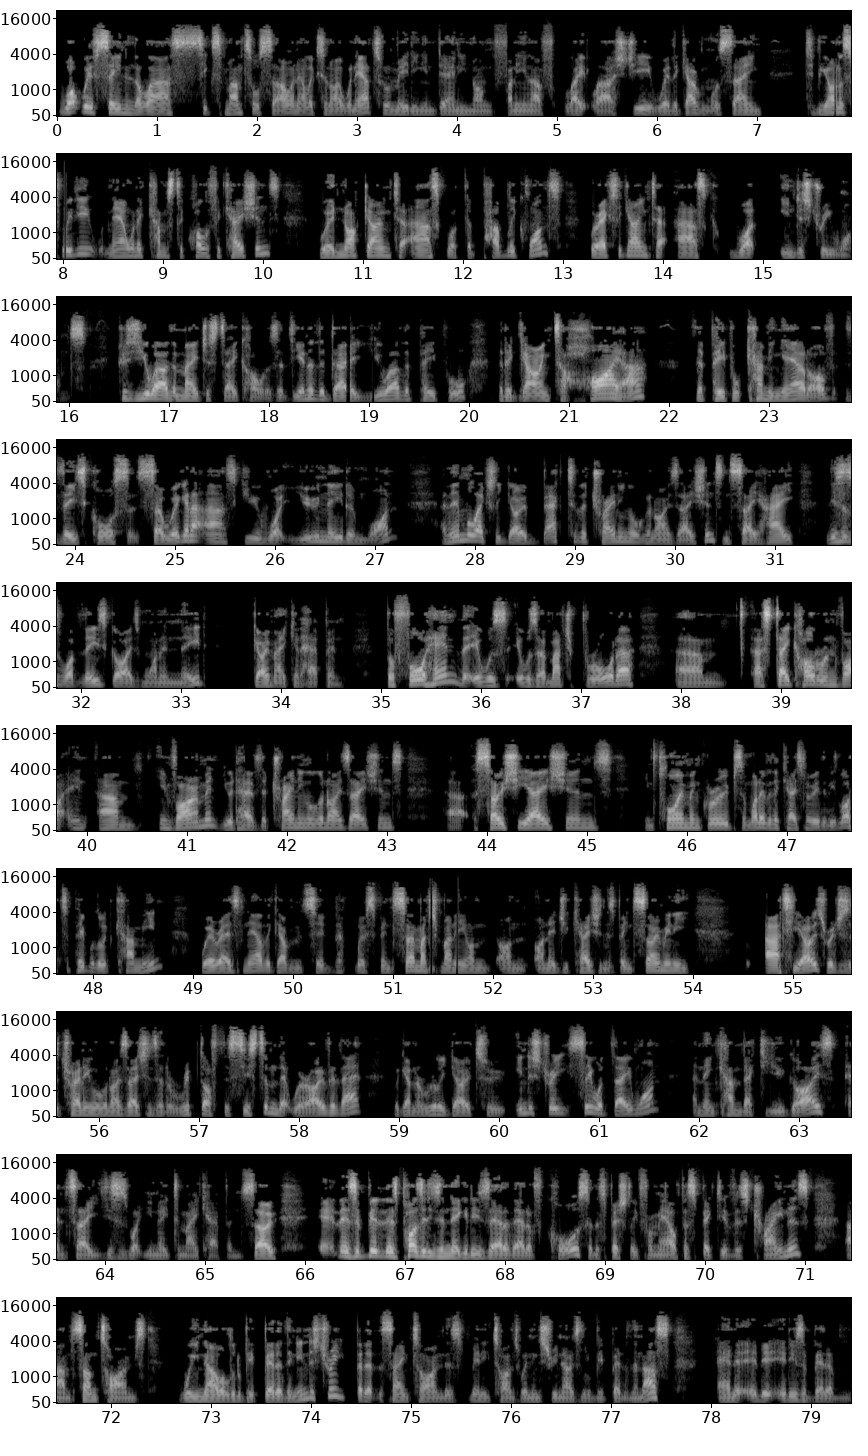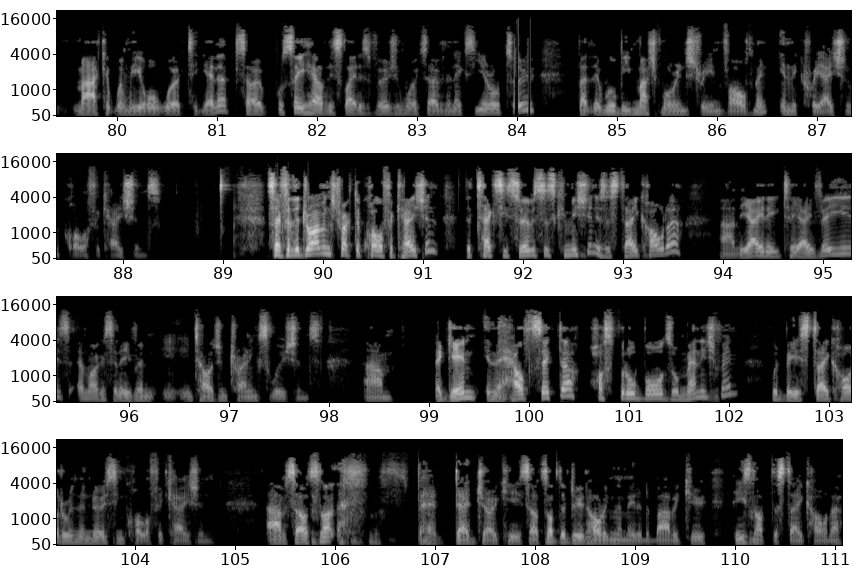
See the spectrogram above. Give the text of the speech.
what we've seen in the last six months or so, and Alex and I went out to a meeting in Dandenong, funny enough, late last year, where the government was saying, to be honest with you, now when it comes to qualifications, we're not going to ask what the public wants. We're actually going to ask what industry wants because you are the major stakeholders. At the end of the day, you are the people that are going to hire the people coming out of these courses. So we're going to ask you what you need and want and then we'll actually go back to the training organizations and say, hey, this is what these guys want and need. Go make it happen. Beforehand, it was it was a much broader um, a stakeholder envi- um, environment. You'd have the training organizations, uh, associations, employment groups, and whatever the case may be. There'd be lots of people that would come in. Whereas now the government said we've spent so much money on on on education. There's been so many RTOs, registered training organisations that are ripped off the system, that we're over that. We're going to really go to industry, see what they want, and then come back to you guys and say this is what you need to make happen. So eh, there's a bit there's positives and negatives out of that, of course, and especially from our perspective as trainers. Um, sometimes we know a little bit better than industry, but at the same time, there's many times when industry knows a little bit better than us. And it, it, is a better market when we all work together. So we'll see how this latest version works over the next year or two but there will be much more industry involvement in the creation of qualifications. So, for the driving instructor qualification, the Taxi Services Commission is a stakeholder, uh, the ADTAV is, and like I said, even Intelligent Training Solutions. Um, again, in the health sector, hospital boards or management would be a stakeholder in the nursing qualification. Um, so it's not bad dad joke here. So it's not the dude holding the meat at a barbecue. He's not the stakeholder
